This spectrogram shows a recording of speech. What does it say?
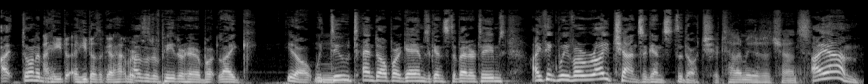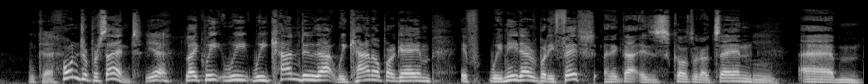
I don't want to and be he he doesn't get hammered. positive Peter here, but like you know, we Hmm. do tend to up our games against the better teams. I think we've a right chance against the Dutch. You're telling me there's a chance. I am. Okay. Hundred percent. Yeah. Like we, we, we can do that. We can up our game if we need everybody fit. I think that is goes without saying. Hmm. Um,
